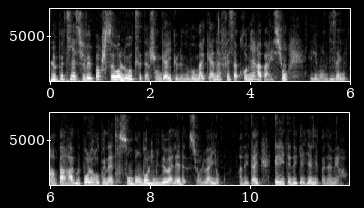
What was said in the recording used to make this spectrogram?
Le petit SUV Porsche se relook, c'est à Shanghai que le nouveau Macan a fait sa première apparition. Élément de design imparable pour le reconnaître, son bandeau lumineux à LED sur le haillon. Un détail hérité des Cayenne et Panamera.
